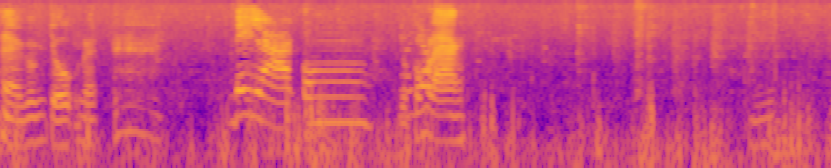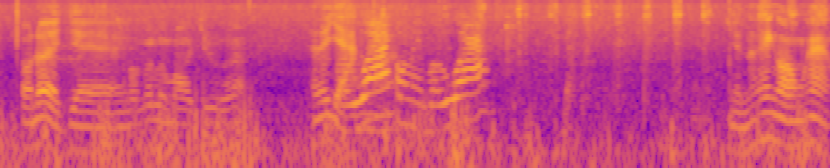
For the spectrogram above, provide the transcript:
nè con chuột nè. Đây là con chuột con lan Ừ. con đó là chè- con có lơ mơ chưa á? Thấy nó bự dạng quá mà. con này bự quá. Nhìn nó thấy ngon ha.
